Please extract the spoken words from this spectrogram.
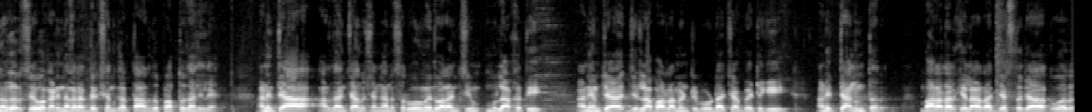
नगरसेवक आणि नगराध्यक्षांकरता अर्ज प्राप्त झालेले आहे आणि त्या अर्जांच्या अनुषंगानं सर्व उमेदवारांची मुलाखती आणि आमच्या जिल्हा पार्लमेंटरी बोर्डाच्या बैठकी आणि त्यानंतर बारा तारखेला राज्यस्तरावर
